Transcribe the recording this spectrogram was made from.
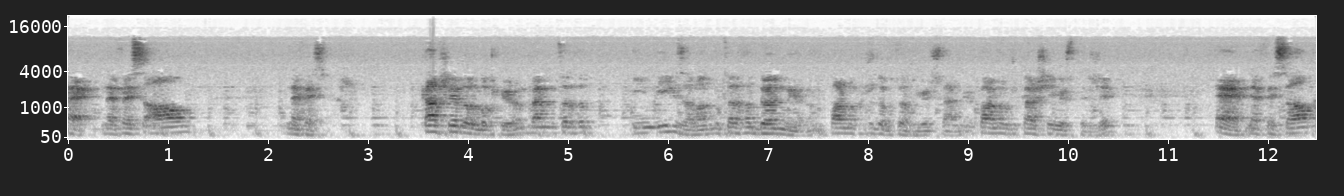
Evet, nefes al, nefes. Karşıya doğru bakıyorum. Ben bu tarafa indiğim zaman bu tarafa dönmüyorum. Parmak ucu da bu tarafı göstermiyor. Parmak ucu karşıya gösterecek. Evet, nefes al,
